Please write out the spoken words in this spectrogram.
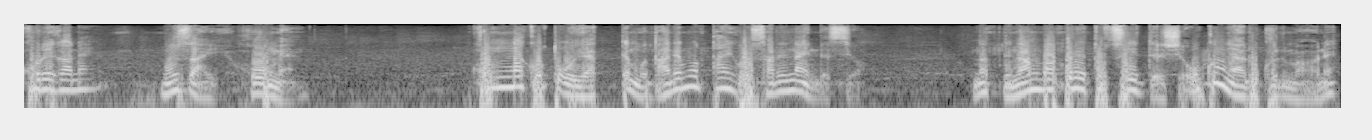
これがね、無罪方面。こんなことをやっても誰も逮捕されないんですよ。だってナンバープレートついてるし、奥にある車はね、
